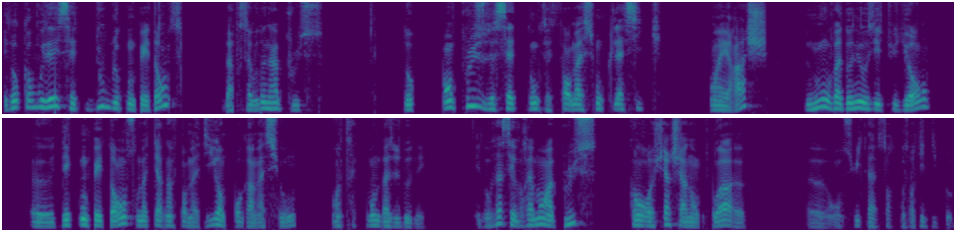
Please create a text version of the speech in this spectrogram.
Et donc, quand vous avez cette double compétence, bah, ça vous donne un plus. Donc, en plus de cette, formation classique en RH, nous, on va donner aux étudiants euh, des compétences en matière d'informatique, en programmation, en traitement de base de données. Et donc ça, c'est vraiment un plus quand on recherche un emploi euh, ensuite en sortie de diplôme.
